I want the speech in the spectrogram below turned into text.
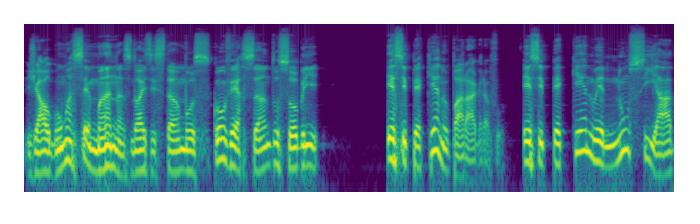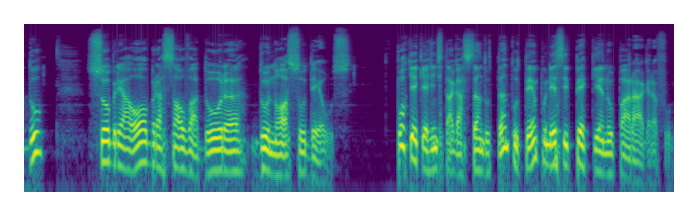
Já algumas semanas nós estamos conversando sobre esse pequeno parágrafo, esse pequeno enunciado sobre a obra salvadora do nosso Deus. Por que, que a gente está gastando tanto tempo nesse pequeno parágrafo?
